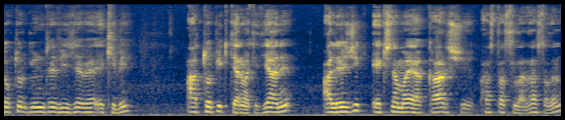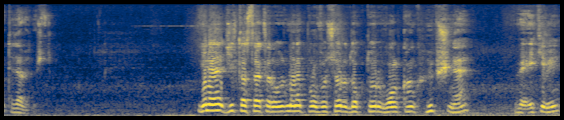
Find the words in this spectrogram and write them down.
Doktor Günter Vize ve ekibi atopik dermatit yani alerjik eksemaya karşı hastasılar, hastaların tedavi etmiştir. Yine cilt hastalıkları uzmanı Profesör Doktor Wolfgang Hübschne ve ekibi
